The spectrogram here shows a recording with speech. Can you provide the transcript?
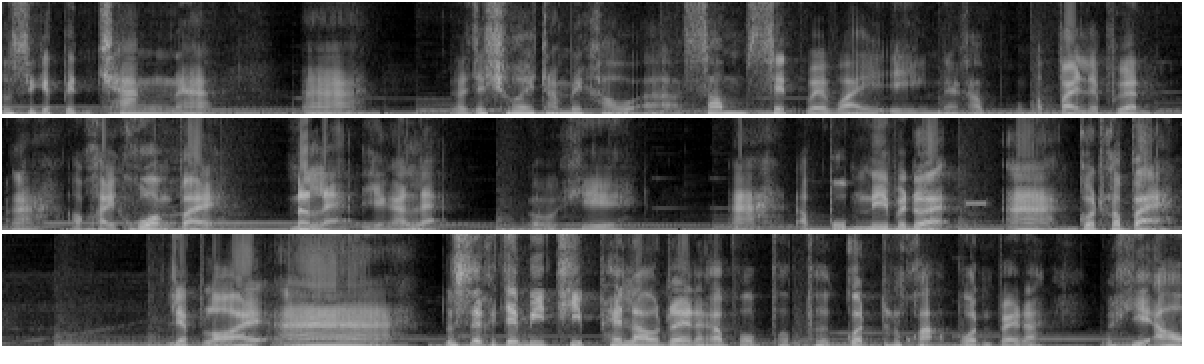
รู้สึกจะเป็นช่างนะฮะอ่าเราจะช่วยทำให้เขาอ่าซ่อมเสร็จไวๆเองนะครับผมเอาไปเลยเพื่อนอะเอาไขควงไปนั่นแหละ อย่างนั้นแหละ โอเคอะเอาปุ่มนี้ไปด้วย อะกดเข้าไป เรียบร้อย อ่า รู้สึกเขาจะมีทิปให้เราด้วยนะครับผมเผลอๆกดด้านขวาบนไปนะโอเคเอา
